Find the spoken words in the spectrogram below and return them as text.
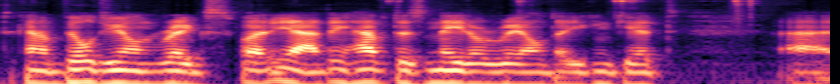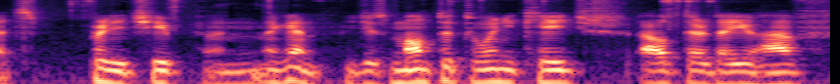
to kind of build your own rigs. But yeah, they have this NATO rail that you can get. Uh, it's pretty cheap and again you just mount it to any cage out there that you have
